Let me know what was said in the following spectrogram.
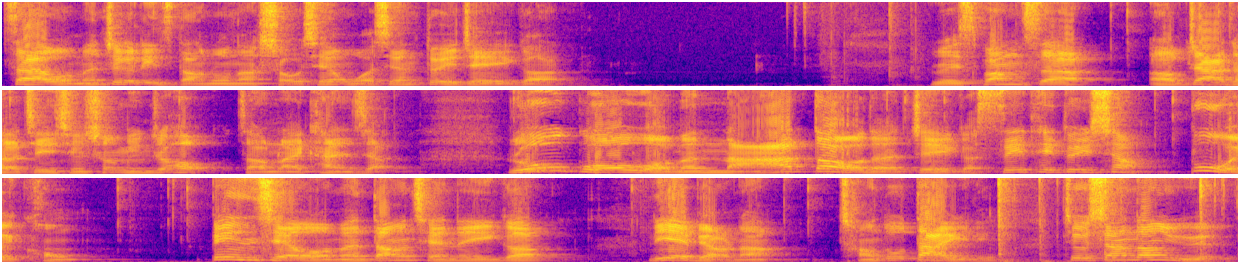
在我们这个例子当中呢，首先我先对这个 response object 进行声明之后，咱们来看一下，如果我们拿到的这个 C T 对象不为空，并且我们当前的一个列表呢长度大于零，就相当于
